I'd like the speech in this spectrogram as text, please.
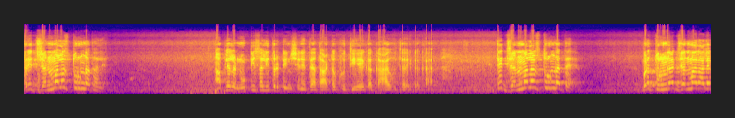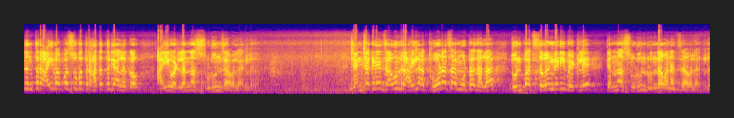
अरे जन्मालाच तुरुंगात आले आपल्याला नोटीस आली तर टेन्शन येते आता अटक होतीये का काय होतंय का काय? ते जन्मालाच तुरुंगात आहे. बरं तुरुंगात जन्माला आल्यानंतर आई बापासोबत राहता तरी आलं का हो? आई वडिलांना सोडून जावं लागलं. ज्यांच्याकडे जाऊन राहिला थोडासा मोठा झाला दोन पाच सवंगडी भेटले त्यांना सोडून वृंदावनात जावं लागलं.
